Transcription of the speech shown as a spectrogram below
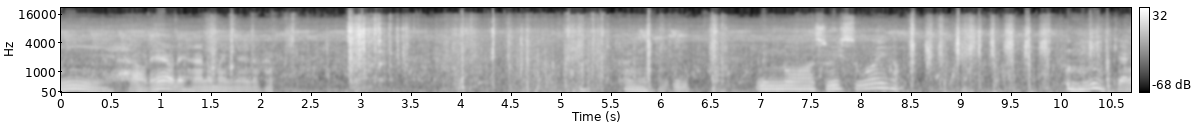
นี่เอาแล้วได้หาเราใหม่ใหญ่แล้วครับ ข้างในครับอีกหนึ่งนอสวยๆครับ อือหือแข็ง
